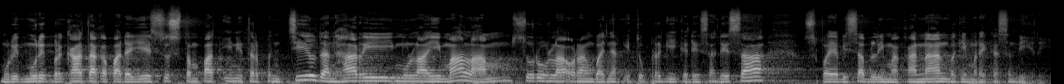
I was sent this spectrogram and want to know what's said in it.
murid-murid berkata kepada Yesus, "Tempat ini terpencil dan hari mulai malam, suruhlah orang banyak itu pergi ke desa-desa supaya bisa beli makanan bagi mereka sendiri."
